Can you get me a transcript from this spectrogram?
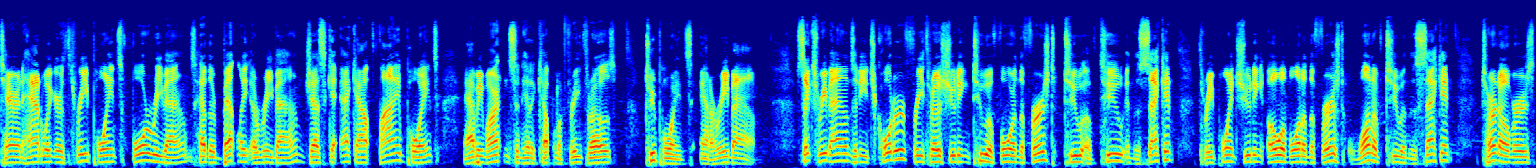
Taryn Hadwiger, three points, four rebounds. Heather Bentley, a rebound. Jessica Eckhout, five points. Abby Martinson hit a couple of free throws, two points, and a rebound. Six rebounds in each quarter. Free throw shooting, two of four in the first, two of two in the second. Three point shooting, 0 of one in the first, one of two in the second. Turnovers,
